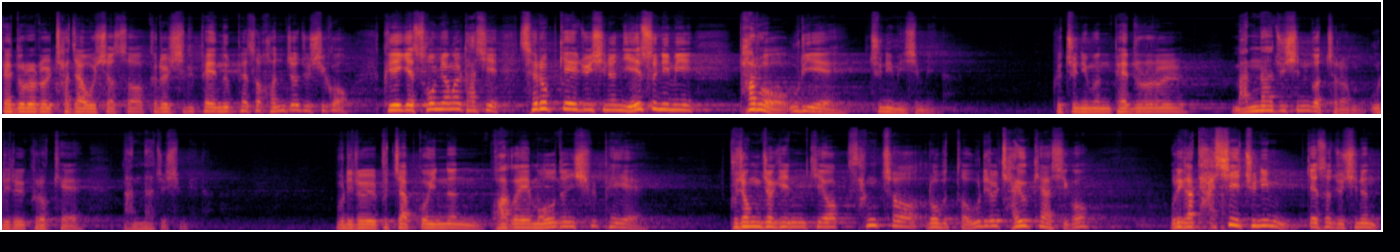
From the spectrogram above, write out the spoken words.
베드로를 찾아오셔서 그를 실패의 늪에서 건져 주시고 그에게 소명을 다시 새롭게 해주시는 예수님이 바로 우리의 주님이십니다. 그 주님은 베드로를 만나 주시는 것처럼 우리를 그렇게 만나 주십니다. 우리를 붙잡고 있는 과거의 모든 실패에 부정적인 기억, 상처로부터 우리를 자유케 하시고 우리가 다시 주님께서 주시는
